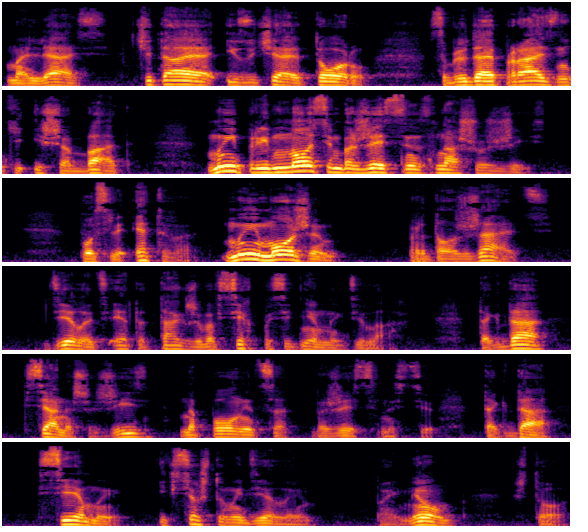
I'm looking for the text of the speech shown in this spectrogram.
молясь, читая и изучая Тору, соблюдая праздники и шаббат, мы привносим божественность в нашу жизнь. После этого мы можем продолжать делать это также во всех повседневных делах. Тогда вся наша жизнь наполнится божественностью. Тогда все мы и все, что мы делаем, поймем, что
